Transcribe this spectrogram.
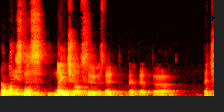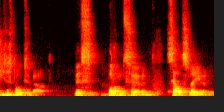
Now, what is this nature of service that, that, that, uh, that Jesus talks about? This bond servant, self slavery.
